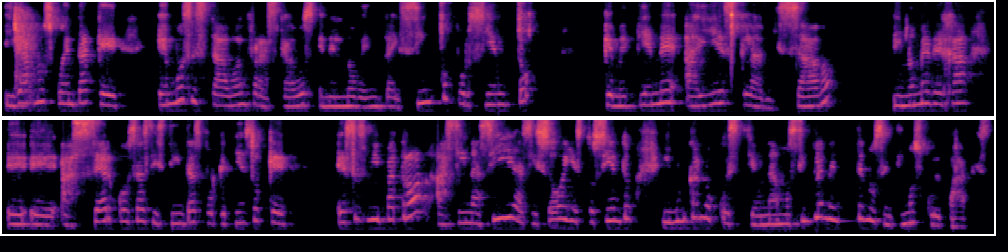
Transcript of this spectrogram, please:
y darnos cuenta que hemos estado enfrascados en el 95% que me tiene ahí esclavizado y no me deja eh, eh, hacer cosas distintas porque pienso que ese es mi patrón, así nací, así soy, esto siento, y nunca lo cuestionamos, simplemente nos sentimos culpables.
